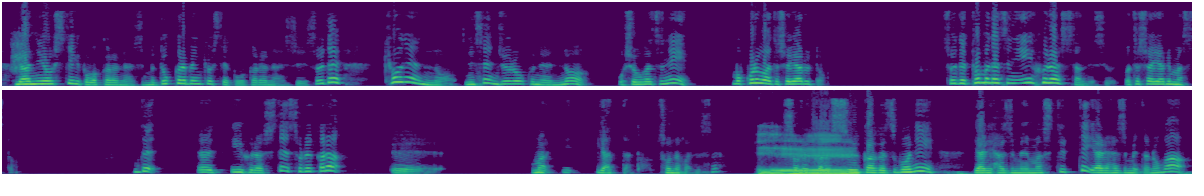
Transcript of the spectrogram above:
何をしていいかわからないし、どっから勉強していいかわからないし、それで、去年の2016年のお正月に、もうこれは私はやると。それで友達に言いふらしたんですよ。私はやりますと。で、えー言いふらして、それから、えーまあ、いやったと。そんな感じですね。それから数ヶ月後にやり始めますって言って、やり始めたのが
